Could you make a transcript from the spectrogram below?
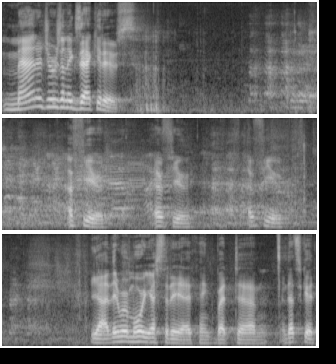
managers and executives. A few, a few, a few. Yeah, there were more yesterday, I think, but um, that's good.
